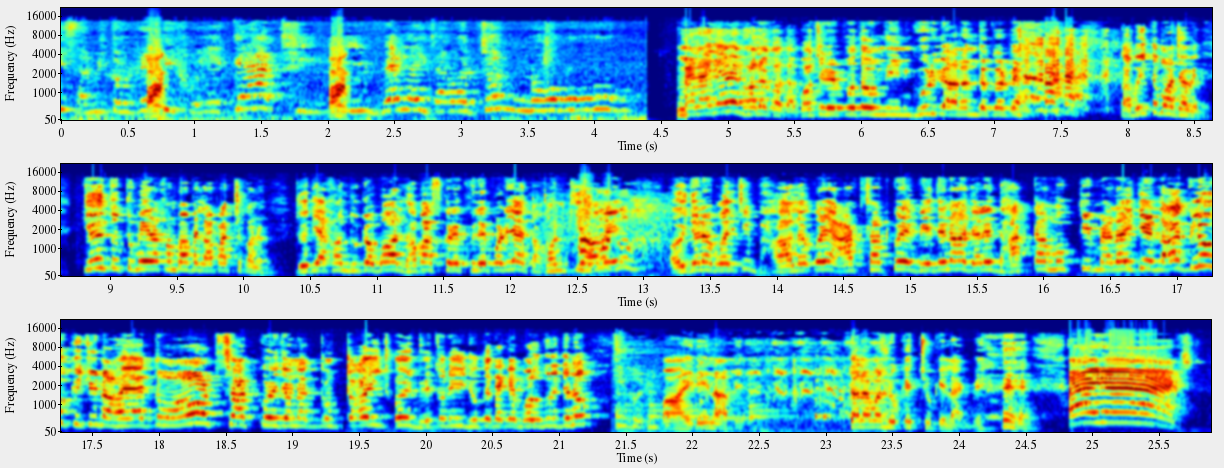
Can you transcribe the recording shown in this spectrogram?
গাইস আমি তো রেডি হয়ে গেছি। মেলায় যাওয়ার জন্য। মেলায় যাবে? ভালো কথা। বছরের প্রথম দিন ঘুরবে আনন্দ করবে। তবেই তো মজা হবে। কিন্তু তুমি এরকম ভাবে লাপাচ্ছ কেন? যদি এখন দুটো বল ধাপাস করে খুলে পড়ে যায় তখন কি হবে ওই জন্য বলছি ভালো করে আট সাট করে বেঁধে নাও যাতে ধাক্কা মুক্তি মেলায় গিয়ে লাগলেও কিছু না হয়। একদম আট সাট করে যেন একদম টাইট হয়ে ভেতরেই ঢুকে থাকে বলগুলো যেন বাইরে না বেরোয়। তাহলে আমার লোকের চোখে লাগবে!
